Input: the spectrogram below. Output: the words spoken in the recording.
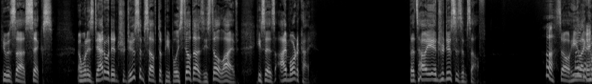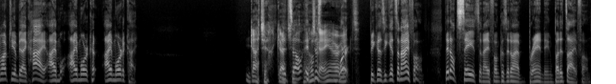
He was uh, six. And when his dad would introduce himself to people, he still does, he's still alive. He says, I'm Mordecai. That's how he introduces himself. Huh. So he like come up to you and be like, "Hi, I'm I'm Mordecai. I'm Mordecai." Gotcha. Gotcha. And so it just okay, all right. worked because he gets an iPhone. They don't say it's an iPhone because they don't have branding, but it's iPhone.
